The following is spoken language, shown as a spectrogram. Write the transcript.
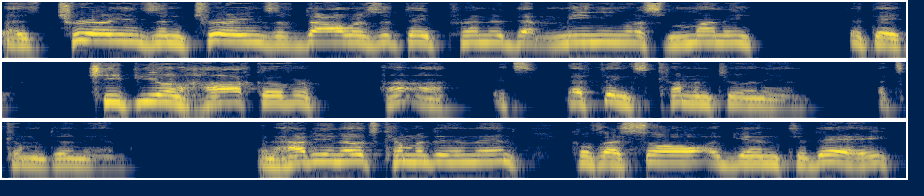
the trillions and trillions of dollars that they printed, that meaningless money that they keep you in hock over, uh-uh. It's that thing's coming to an end. That's coming to an end. And how do you know it's coming to an end? Because I saw again today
